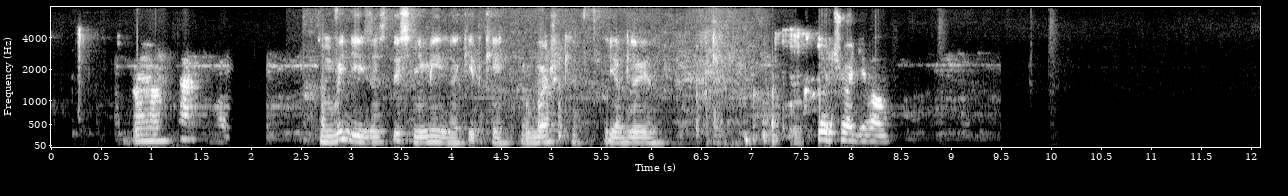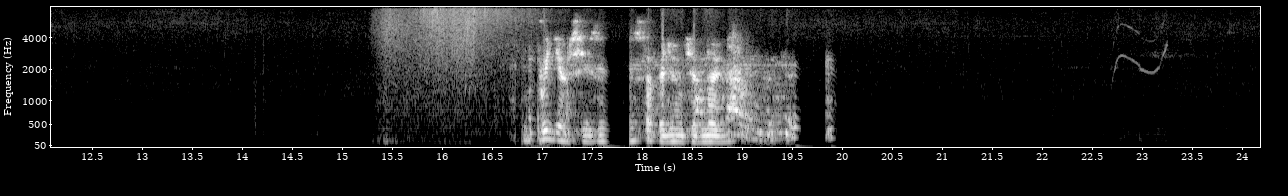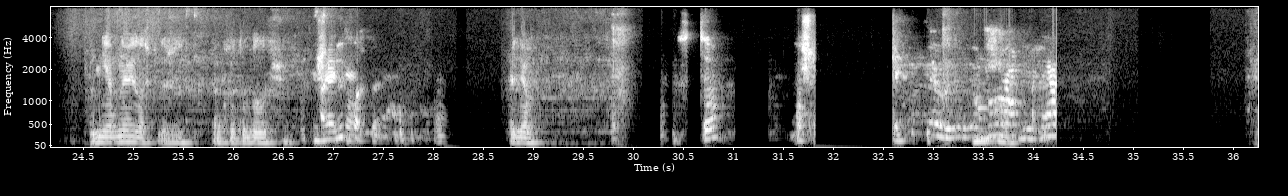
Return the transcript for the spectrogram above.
Ага. Там выйди из инсты, сними накидки, рубашки и обнови. Кто что одевал? Выйдем все из инста, пойдемте обновим. Не обновилась, подожди. Там кто-то был еще. Жека. Пойдем. Все?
